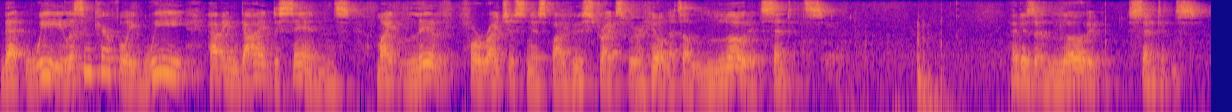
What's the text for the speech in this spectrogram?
that we, listen carefully, we, having died to sins, might live for righteousness by whose stripes we are healed. That's a loaded sentence. That is a loaded sentence.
